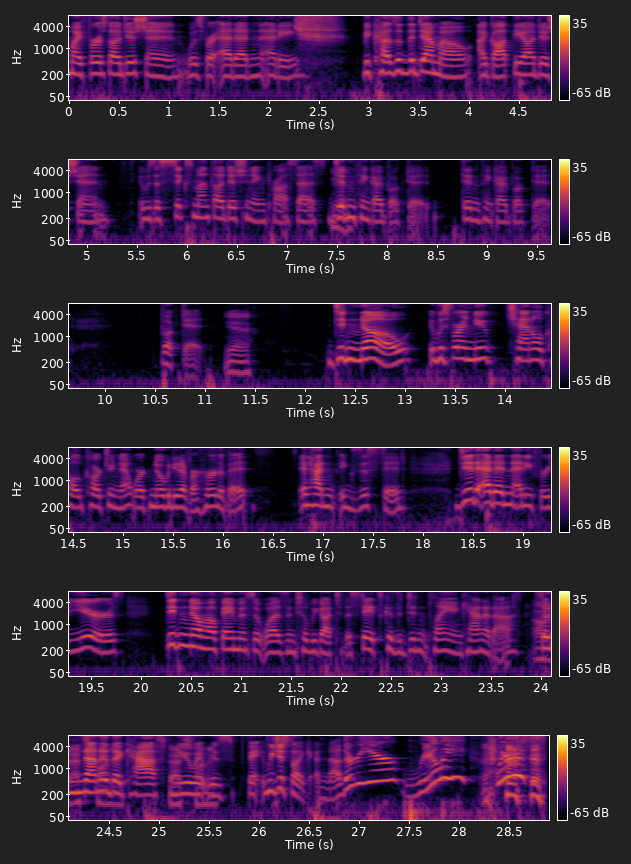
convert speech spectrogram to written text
my first audition was for Ed, Edd, and Eddy. Because of the demo, I got the audition. It was a six month auditioning process. Yeah. Didn't think I booked it. Didn't think I booked it. Booked it. Yeah. Didn't know. It was for a new channel called Cartoon Network. Nobody had ever heard of it. It hadn't existed. Did Ed, Edd, and Eddy for years. Didn't know how famous it was until we got to the States because it didn't play in Canada. Oh, so none of the cast That's knew it was. Fa- we just like another year, really? Where is this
